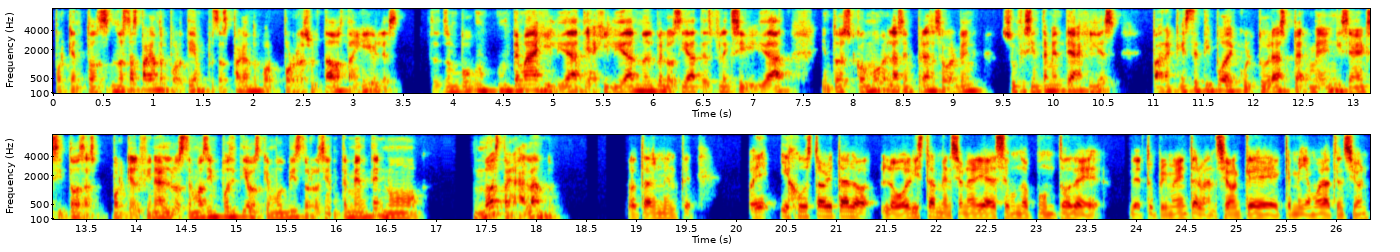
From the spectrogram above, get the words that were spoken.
porque entonces no estás pagando por tiempo, estás pagando por, por resultados tangibles. Entonces, es un, un, tema de agilidad y agilidad no es velocidad, es flexibilidad. Y entonces, ¿cómo las empresas se vuelven suficientemente ágiles para que este tipo de culturas permeen y sean exitosas? Porque al final los temas impositivos que hemos visto recientemente no, no están jalando. Totalmente. Oye, y justo ahorita lo, lo volviste a mencionar ya el segundo punto de, de tu primera intervención que, que me llamó la atención.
